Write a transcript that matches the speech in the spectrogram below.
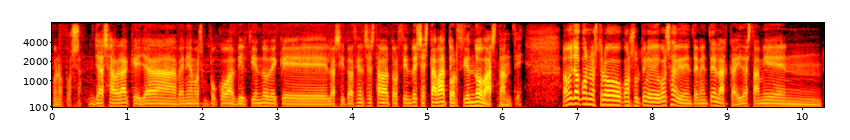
bueno, pues ya sabrá que ya veníamos un poco advirtiendo de que la situación se estaba torciendo y se estaba torciendo bastante. Vamos ya con nuestro consultorio de bolsa. Evidentemente, las caídas también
